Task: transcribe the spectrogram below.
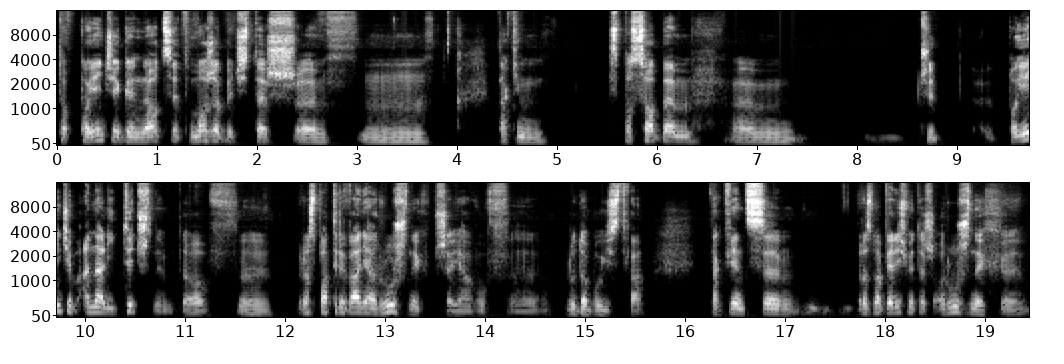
to pojęcie genocyd może być też mm, takim sposobem czy pojęciem analitycznym do rozpatrywania różnych przejawów e, ludobójstwa. Tak więc e, rozmawialiśmy też o różnych e,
